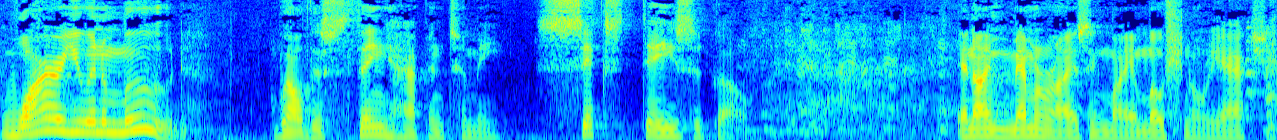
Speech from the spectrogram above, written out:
Why are you in a mood? Well, this thing happened to me six days ago, and I'm memorizing my emotional reaction.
